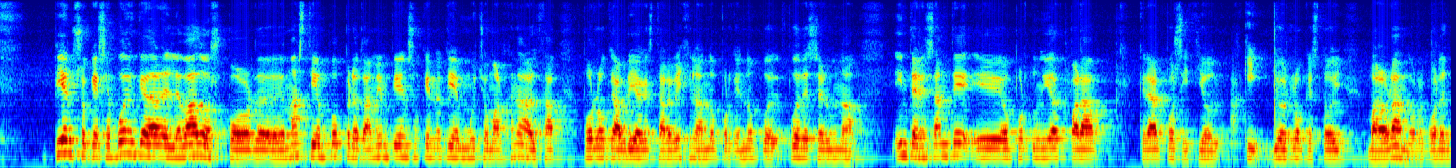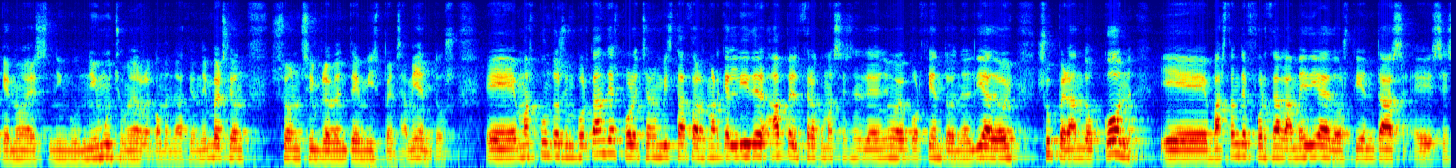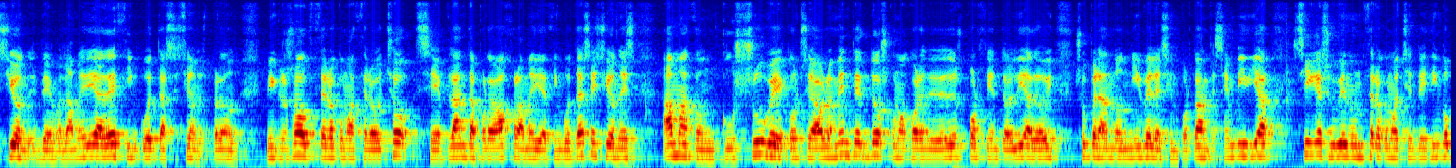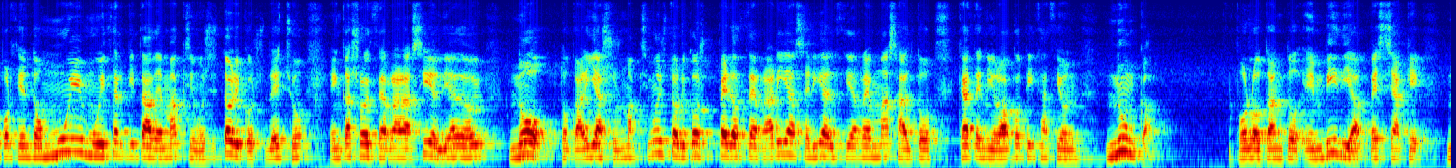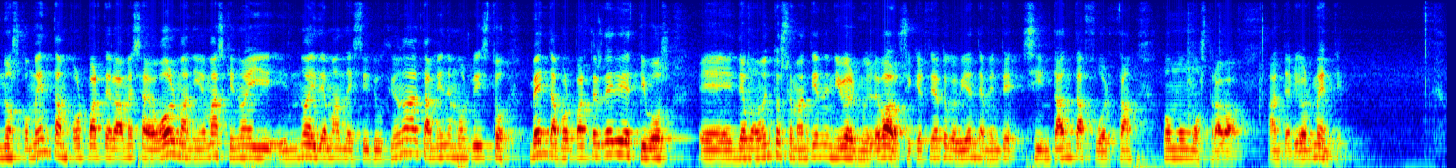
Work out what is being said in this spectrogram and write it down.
Pienso que se pueden quedar elevados por eh, más tiempo, pero también pienso que no tienen mucho margen de alza, por lo que habría que estar vigilando porque no puede, puede ser una interesante oportunidad para crear posición aquí. Yo es lo que estoy valorando. Recuerden que no es ningún, ni mucho menos recomendación de inversión, son simplemente mis pensamientos. Eh, más puntos importantes por echar un vistazo a las market leader, Apple 0,69% en el día de hoy, superando con eh, bastante fuerza la media de 200 eh, sesiones, de la media de 50 sesiones, perdón. Microsoft 0,08 se planta por debajo de la media de 50 sesiones, Amazon sube considerablemente 2,42% el día de hoy, superando niveles importantes. Nvidia sigue subiendo un 0,85%, muy muy cerquita de máximos históricos. De hecho, en caso de cerrar así el día de hoy, no tocaría sus máximos históricos, pero cerraría, sería el cierre más alto que ha tenido la cotización nunca. Por lo tanto, Nvidia, pese a que nos comentan por parte de la mesa de Goldman y demás que no hay, no hay demanda institucional, también hemos visto venta por partes de directivos, eh, de momento se mantiene en niveles muy elevados. Sí que es cierto que evidentemente sin tanta fuerza como mostraba anteriormente.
